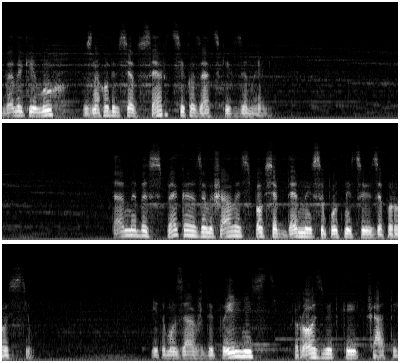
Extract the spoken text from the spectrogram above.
Великий Луг знаходився в серці козацьких земель. Та небезпека залишалась повсякденною супутницею запорожців. І тому завжди пильність, розвідки, чати.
